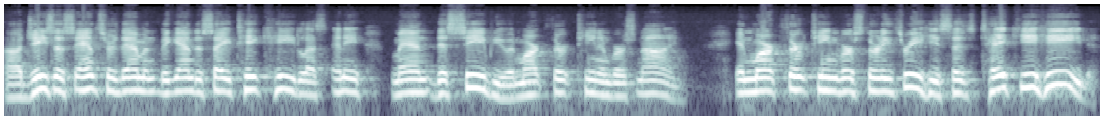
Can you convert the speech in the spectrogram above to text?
Uh, Jesus answered them and began to say, Take heed lest any man deceive you, in Mark 13 and verse 9. In Mark 13, verse 33, he says, Take ye heed.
